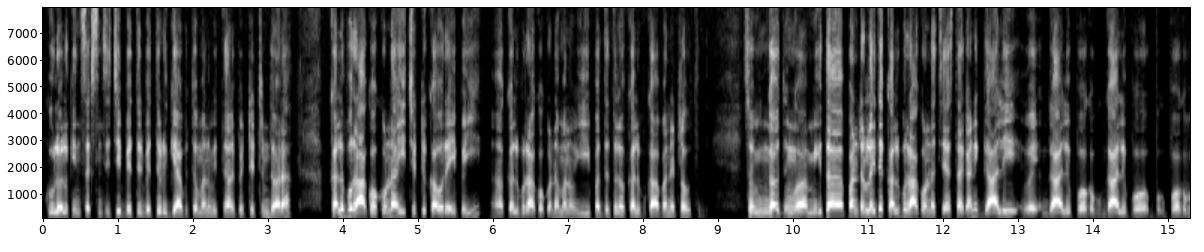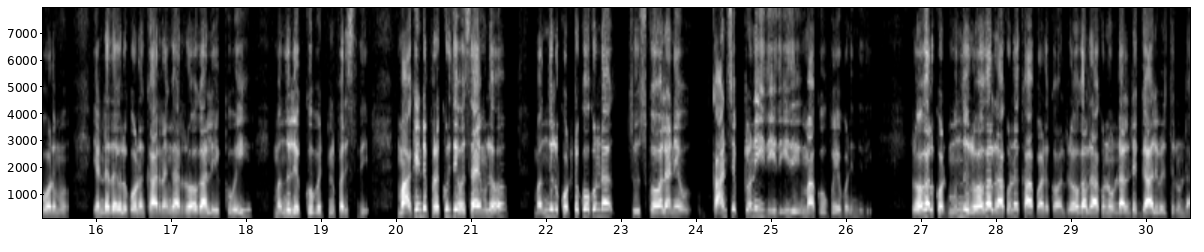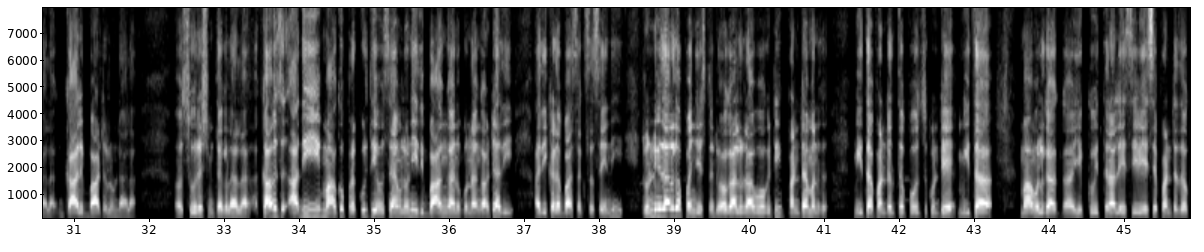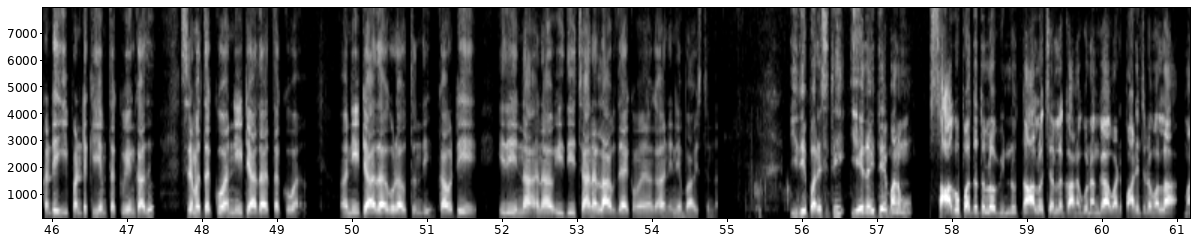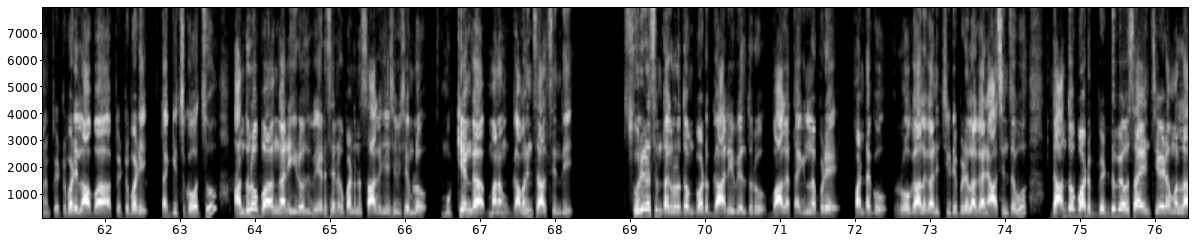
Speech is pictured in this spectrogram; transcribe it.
కూలోళ్ళకి ఇన్స్ట్రక్షన్స్ ఇచ్చి బెత్తుడు బెత్తుడు గ్యాప్తో మనం విత్తనాలు పెట్టడం ద్వారా కలుపు రాకోకుండా ఈ చెట్టు కవర్ అయిపోయి ఆ, కలుపు రాకోకుండా మనం ఈ పద్ధతిలో కలుపు కాపాడినట్లు అవుతుంది. సో ఇంకా మిగతా పంటల్లో అయితే కలుపు రాకుండా చేస్తా కానీ గాలి గాలి పోక గాలి పో పోకపోవడము ఎండ తగులుకోవడం కారణంగా రోగాలు ఎక్కువై మందులు ఎక్కువ పెట్టిన పరిస్థితి. మాకంటే ప్రకృతి వ్యవసాయంలో మందులు కొట్టుకోకుండా చూసుకోవాలనే కాన్సెప్ట్లోనే ఇది ఇది ఇది మాకు ఉపయోగపడింది ఇది. రోగాలు కొట్ ముందు రోగాలు రాకుండా కాపాడుకోవాలి. రోగాలు రాకుండా ఉండాలంటే గాలి వెలుతురు ఉండాలి గాలి బాటలు ఉండాలి ఆ, సూర్యరశ్మి తగలాల. కావచ్చు అది మాకు ప్రకృతి వ్యవసాయంలోనే ఇది బాగా అనుకున్నాం కాబట్టి అది అది ఇక్కడ బాగా సక్సెస్ అయింది. రెండు విధాలుగా పనిచేస్తుంది రోగాలు రావు ఒకటి పంట మనకు మిగతా పంటలతో పోల్చుకుంటే మిగతా మామూలుగా ఎక్కువ విత్తనాలు వేసి వేసే పంటతో కంటే ఈ పంటకి ఏం తక్కువేం కాదు. శ్రమ తక్కువ నీటి ఆదా తక్కువ నీటి ఆదా కూడా అవుతుంది. కాబట్టి ఇది నా నా ఇది చాలా లాభదాయకమైనగా నేను భావిస్తున్నా. ఇది పరిస్థితి ఏదైతే మనము సాగు పద్ధతుల్లో వినూత్న ఆలోచనలకు అనుగుణంగా వాటి పాటించడం వల్ల మనం పెట్టుబడి లాభ పెట్టుబడి తగ్గించుకోవచ్చు. అందులో భాగంగానే ఈరోజు వేరుశెనగ పంటను సాగు చేసే విషయంలో ముఖ్యంగా మనం గమనించాల్సింది సూర్యరశ్మి తగలడంతో పాటు గాలి వెలుతురు బాగా తగిలినప్పుడే పంటకు రోగాలు కానీ చీడపీడలు కానీ ఆశించవు. దాంతోపాటు బెడ్ వ్యవసాయం చేయడం వల్ల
